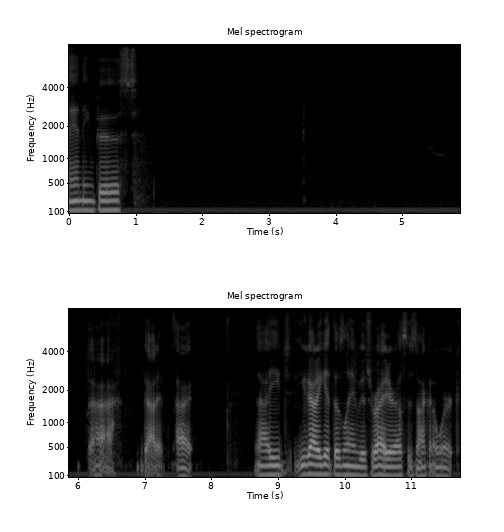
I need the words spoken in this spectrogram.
landing boost. Ah, got it. All right. Now you you got to get those land boosts right, or else it's not going to work.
